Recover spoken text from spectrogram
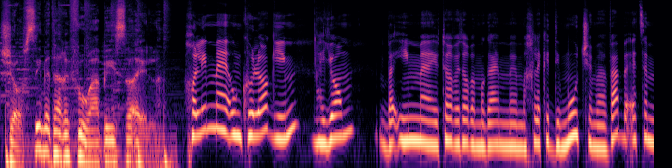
שעושים את הרפואה בישראל. חולים אה, אונקולוגיים היום באים אה, יותר ויותר במגע עם אה, מחלקת דימות שמהווה בעצם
